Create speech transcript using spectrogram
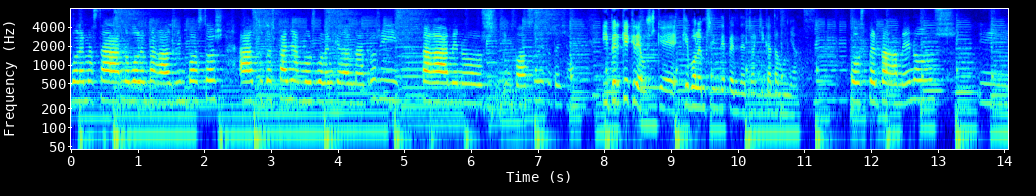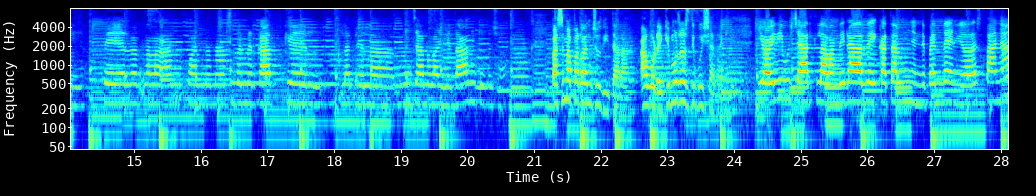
volem estar, no volem pagar els impostos a tota Espanya, molts volem quedar nosaltres i pagar menys impostos i tot això. I per què creus que, que volem ser independents aquí a Catalunya? Pues per pagar menys per anar, quan anar al supermercat que el, la, la menjar no vagi tant i tot això. Passem a parlar amb Judit ara. A veure, què mos has dibuixat aquí? Jo he dibuixat la bandera de Catalunya independent i la d'Espanya.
